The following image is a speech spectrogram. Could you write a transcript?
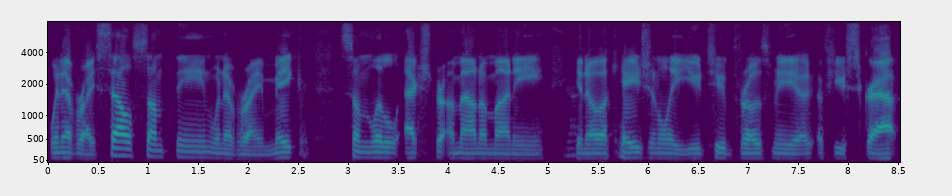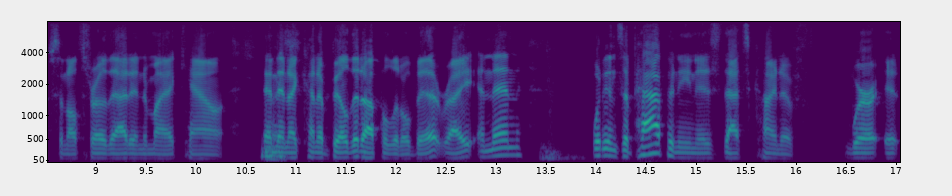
whenever i sell something whenever i make some little extra amount of money. You know occasionally youtube throws me a, a few scraps and i'll throw that into my account and then I kind of build it up a little bit, right? And then what ends up happening is that's kind of where it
